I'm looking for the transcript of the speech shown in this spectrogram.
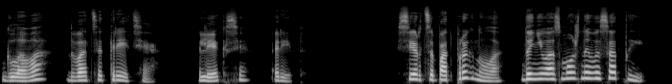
Глава 23. Лекси Рид. Сердце подпрыгнуло до невозможной высоты.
